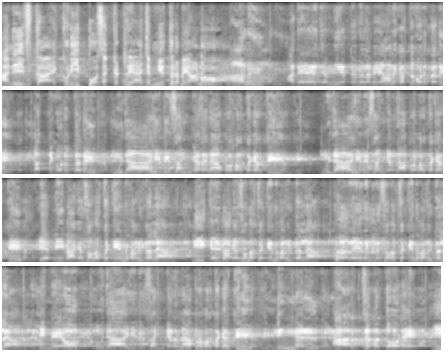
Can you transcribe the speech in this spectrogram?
അനീഫ് കായക്കൊടി ഇപ്പോ സെക്രട്ടറിയായ ജമ്മിയത്തുലമയാണോ? ആണ്. അതേ ജമിയത്തുലമയാണ് കത്ത് കൊടുത്തത്. കത്ത് കൊടുത്തത് മുജാഹിദ് സംഘടനാ പ്രവർത്തകർക്ക്. മുജാഹിദ് സംഘടനാ പ്രവർത്തകർക്ക് എ പി വിഭാഗം സമസ്തക്ക് എന്ന് പറഞ്ഞിട്ടല്ല. ഇ കെ വിഭാഗം സമസ്തക്ക് എന്ന് പറഞ്ഞിട്ടല്ല. വേറെ ഏതെങ്കിലും സമസ്തക്ക് എന്ന് പറഞ്ഞിട്ടല്ല. പിന്നെയോ മുജാഹിദ് സംഘടനാ പ്രവർത്തകർക്ക് നിങ്ങൾ ആർജവത്തോടെ ഈ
